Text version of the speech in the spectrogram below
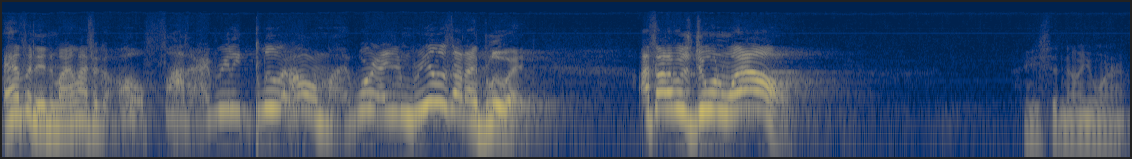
evident in my life. I go, oh, Father, I really blew it. Oh, my word, I didn't realize that I blew it. I thought I was doing well. He said, no, you weren't.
